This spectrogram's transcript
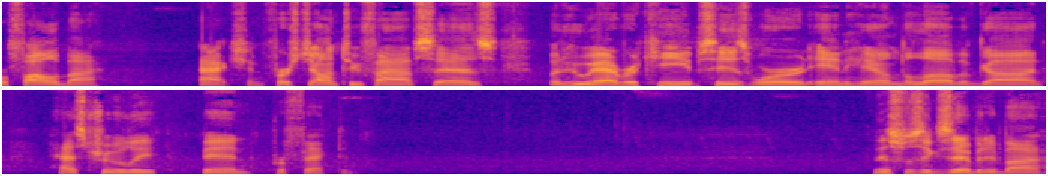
were followed by action. 1 John 2 5 says, But whoever keeps his word in him, the love of God has truly been perfected. This was exhibited by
